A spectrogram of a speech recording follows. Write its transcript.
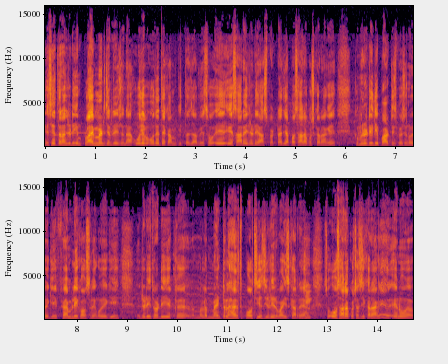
ਇਸੇ ਤਰ੍ਹਾਂ ਜਿਹੜੀ EMPLOYMENT ਜਨਰੇਸ਼ਨ ਹੈ ਉਹਦੇ ਉਹਦੇ ਤੇ ਕੰਮ ਕੀਤਾ ਜਾਵੇ। ਸੋ ਇਹ ਇਹ ਸਾਰੇ ਜਿਹੜੇ ਐਸਪੈਕਟ ਹੈ ਜੇ ਆਪਾਂ ਸਾਰਾ ਕੁਝ ਕਰਾਂਗੇ ਕਮਿਊਨਿਟੀ ਦੀ ਪਾਰਟਿਸਿਪੇਸ਼ਨ ਹੋਏਗੀ ਫੈਮਿਲੀ ਕਾਉਂਸਲਿੰਗ ਹੋਏਗੀ ਜਿਹੜੀ ਤੁਹਾਡੀ ਇੱਕ ਮਤਲਬ ਮੈਂਟਲ ਹੈਲਥ ਪਾਲਿਸੀ ਅਸੀਂ ਜਿਹੜੀ ਰਿਵਾਈਜ਼ ਕਰ ਰਹੇ ਹਾਂ ਸੋ ਉਹ ਸਾਰਾ ਕੁਝ ਅਸੀਂ ਕਰਾਂਗੇ ਇਹਨੂੰ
